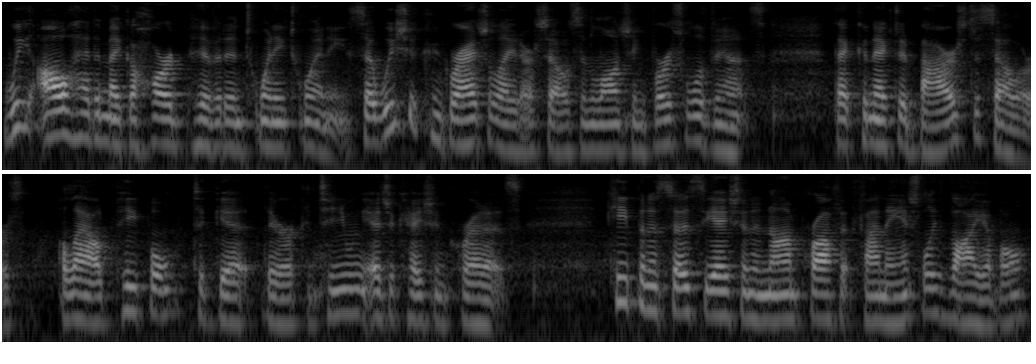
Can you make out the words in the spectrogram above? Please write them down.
We all had to make a hard pivot in 2020, so we should congratulate ourselves in launching virtual events that connected buyers to sellers, allowed people to get their continuing education credits, keep an association and nonprofit financially viable,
